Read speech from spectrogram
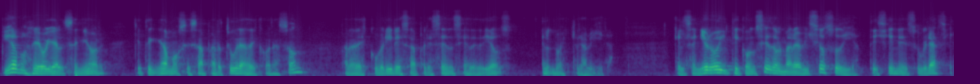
Pidámosle hoy al Señor que tengamos esa apertura de corazón para descubrir esa presencia de Dios en nuestra vida. Que el Señor hoy te conceda el maravilloso día, te llene de su gracia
